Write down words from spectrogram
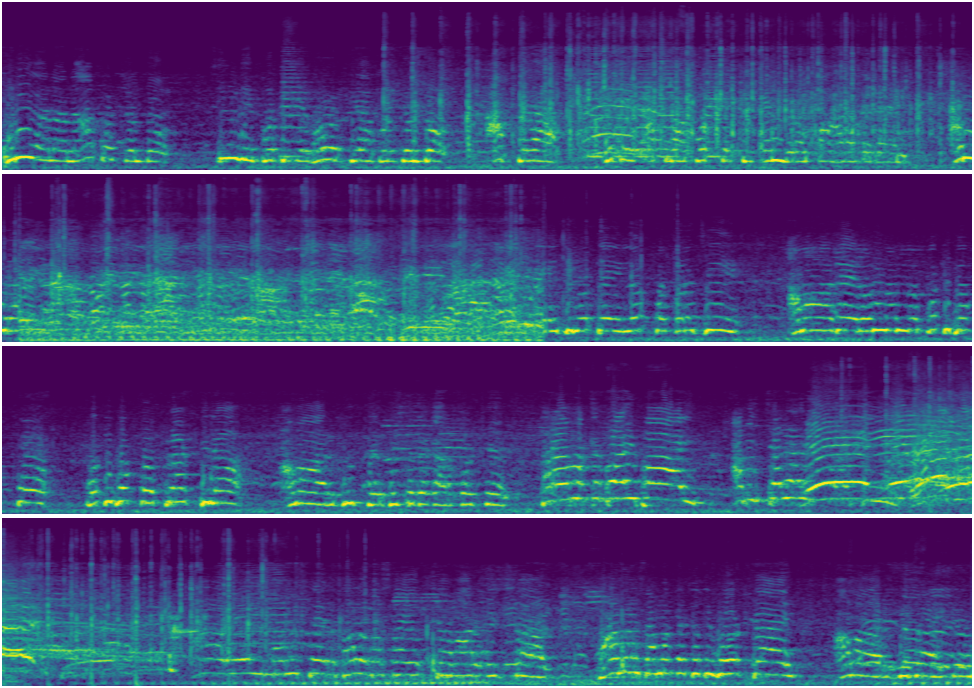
ঘুরিয়ে আনা না পর্যন্ত, চিংড়ি প্রতীকে ভোট দেওয়া পর্যন্ত আপনারা আপনারা প্রত্যেকটি কেন্দ্র পাহারা দেবেন। আমরা ইতিমধ্যেই লক্ষ্য করেছি আমাদের অন্যান্য প্রতিপক্ষ প্রতিপক্ষ প্রার্থীরা আমার বুদ্ধের বিষেধাগার করছে তারা আমাকে ভয় পাই আমি চ্যালেঞ্জ করছি। আর এই মানুষের ভালোবাসায় হচ্ছে আমার বিশ্বাস মানুষ আমাকে যদি ভোট দেয় আমার বিজয় কেউ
